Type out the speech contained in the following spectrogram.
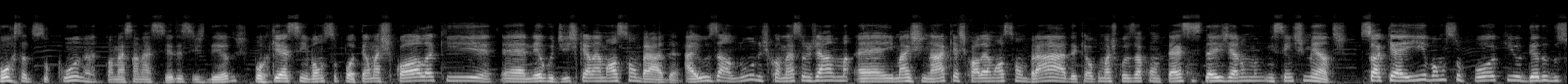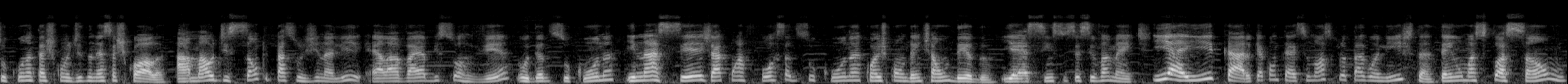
força do Sukuna começam a nascer desses dedos. Porque assim, vamos supor, tem uma escola que é, nego diz que ela é mal assombrada. Aí os alunos começam já a é, imaginar que a escola é mal assombrada, que algumas coisas acontecem, isso daí gera um, sentimentos. Só que aí vamos supor que o dedo do Sukuna está escondido nessa escola. A maldição que está surgindo ali, ela vai absorver o dedo do Sukuna e nascer já com a força do Sukuna correspondente a um dedo. E é assim sucessivamente. E aí, cara, o que acontece? O nosso protagonista tem uma situação.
